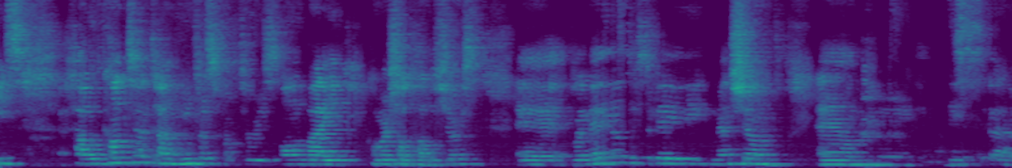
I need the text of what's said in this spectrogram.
is how content and infrastructure is owned by commercial publishers. Uh, Remedios yesterday mentioned um, this, uh,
